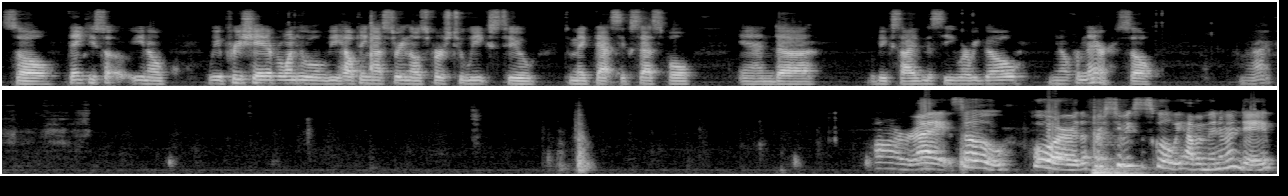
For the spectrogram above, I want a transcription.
So thank you so you know we appreciate everyone who will be helping us during those first two weeks to to make that successful, and uh, it'll be exciting to see where we go, you know, from there. So, all right. All right. So for the first two weeks of school, we have a minimum day.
